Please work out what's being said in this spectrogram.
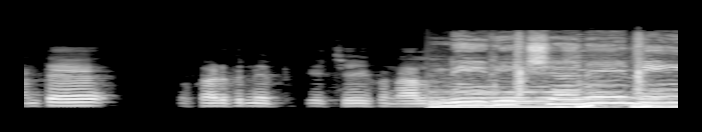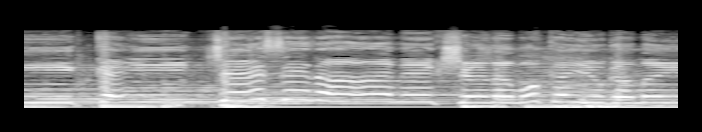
అంటే కడుపు నొప్పికి చేయకుండా నిరీక్షణే నీకై చేసిన క్షణం ఒక యుగమై.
